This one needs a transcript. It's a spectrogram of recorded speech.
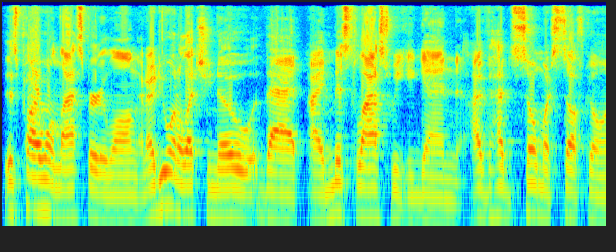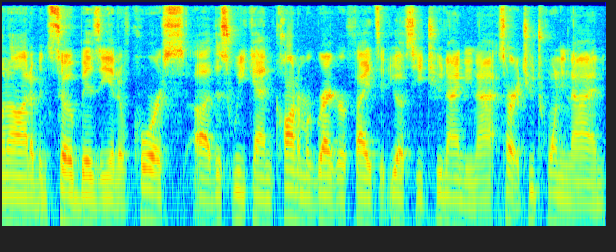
This probably won't last very long, and I do want to let you know that I missed last week again. I've had so much stuff going on. I've been so busy, and of course, uh, this weekend Conor McGregor fights at UFC 299, sorry 229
